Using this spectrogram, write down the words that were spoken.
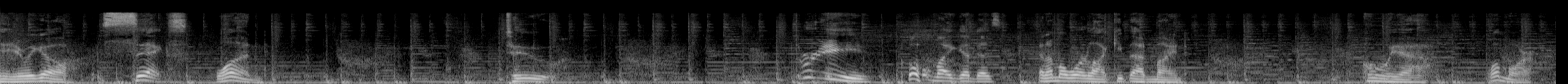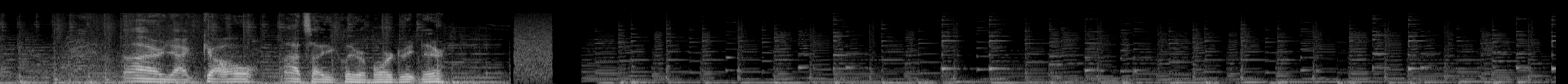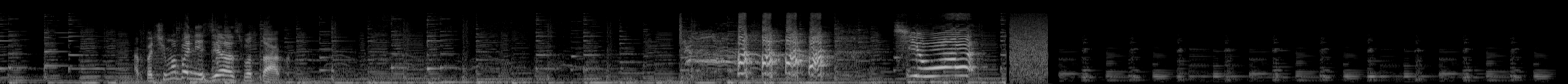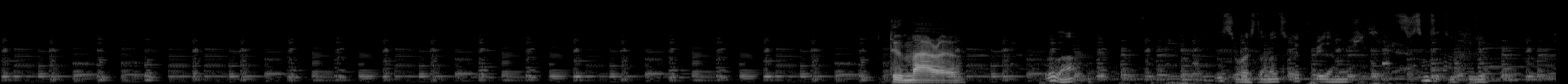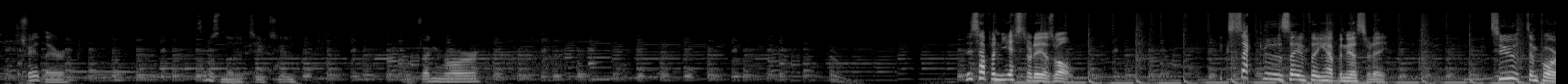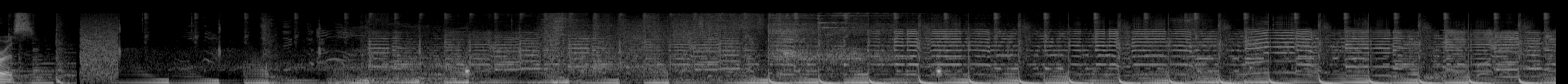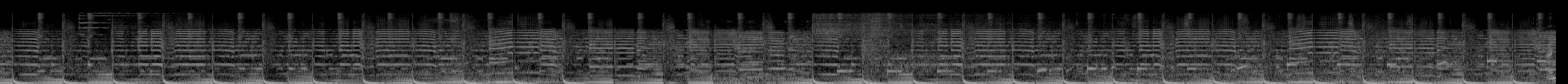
Okay, here we go. Six, one, two, three. Oh my goodness. And I'm a warlock. Keep that in mind. Oh, yeah. One more. There you go. That's how you clear a board right there. почему бы не сделать вот так? Чего? Tomorrow. Do that. This rest and let's get three damage. Seems like you Trade there. It's almost another 2 2. Dragon Roar. This happened yesterday as well. Exactly the same thing happened yesterday. Two Temporus.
